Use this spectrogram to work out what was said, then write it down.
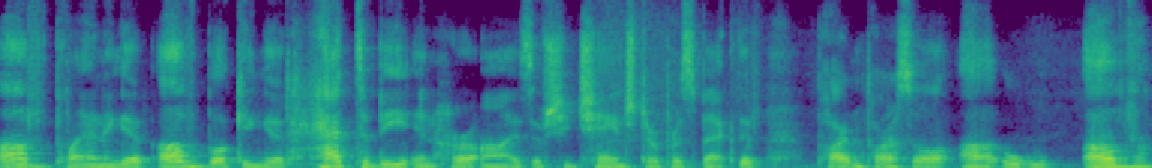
of planning it, of booking it, had to be, in her eyes, if she changed her perspective, part and parcel of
